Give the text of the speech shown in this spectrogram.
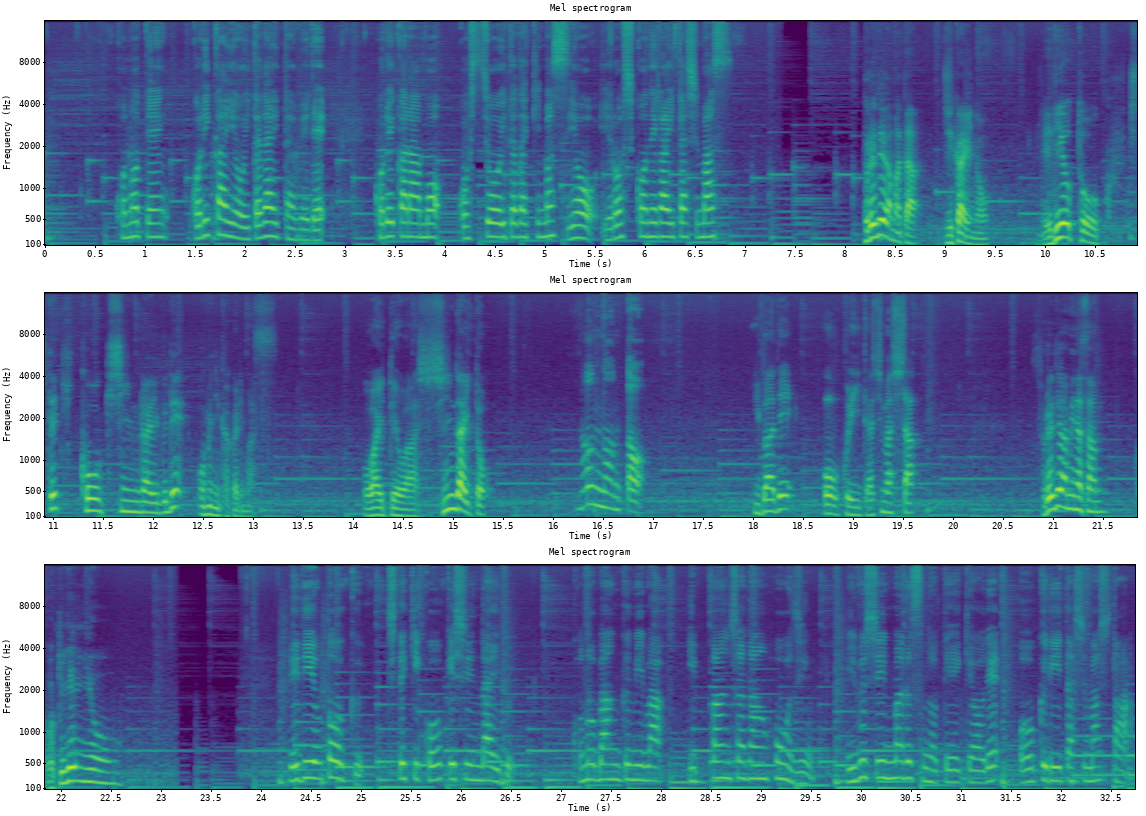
この点ご理解をいただいた上でこれからもご視聴いただきますようよろしくお願いいたします。それではまた次回のレディオトーク知的好奇心ライブでお目にかかります。お相手は新大とのんのんと伊庭でお送りいたしました。それでは皆さんごきげんよう。レディオトーク知的好奇心ライブこの番組は一般社団法人ビブシンマルスの提供でお送りいたしました。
